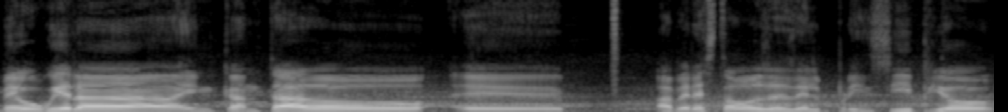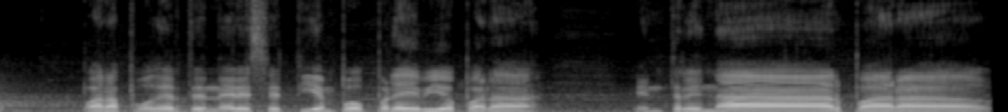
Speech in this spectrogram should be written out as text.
Me hubiera encantado eh, haber estado desde el principio para poder tener ese tiempo previo para entrenar, para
